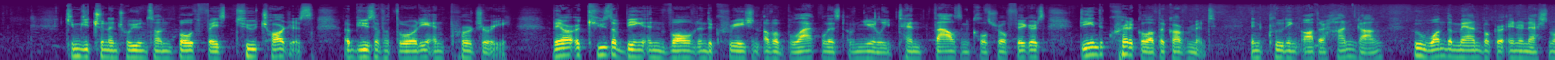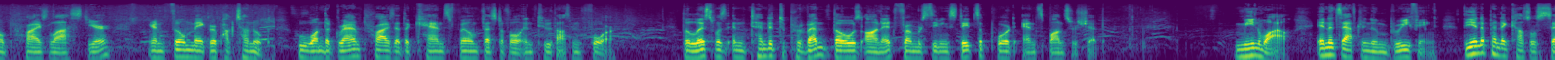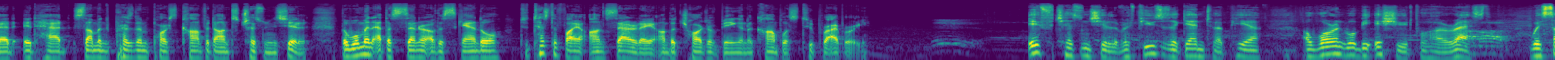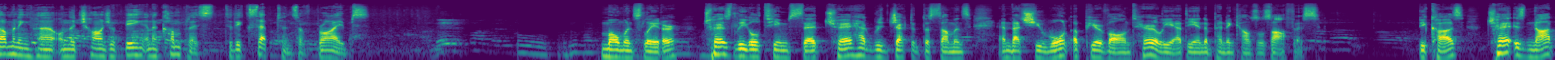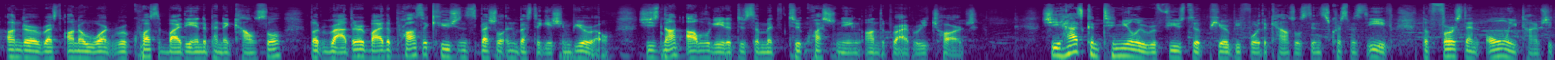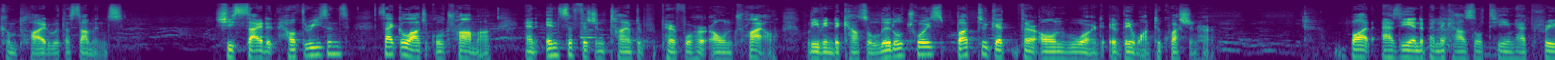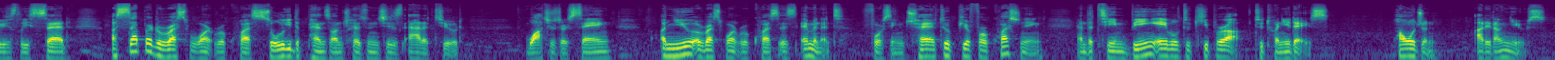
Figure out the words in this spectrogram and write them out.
Kim Ki-choon and Cho Yoon-sun both face two charges, abuse of authority and perjury. They are accused of being involved in the creation of a blacklist of nearly 10,000 cultural figures deemed critical of the government including author Han Kang, who won the Man Booker International Prize last year, and filmmaker Park Chan-wook, who won the grand prize at the Cannes Film Festival in 2004. The list was intended to prevent those on it from receiving state support and sponsorship. Meanwhile, in its afternoon briefing, the independent counsel said it had summoned President Park's confidant Choi Soon-sil, the woman at the center of the scandal, to testify on Saturday on the charge of being an accomplice to bribery. If Choi Soon-sil refuses again to appear, a warrant will be issued for her arrest. We're summoning her on the charge of being an accomplice to the acceptance of bribes. Moments later, Choi's legal team said Choi had rejected the summons and that she won't appear voluntarily at the independent counsel's office because Choi is not under arrest on a warrant requested by the independent counsel, but rather by the prosecution's Special Investigation Bureau. She's not obligated to submit to questioning on the bribery charge. She has continually refused to appear before the counsel since Christmas Eve, the first and only time she complied with a summons. She cited health reasons, psychological trauma, and insufficient time to prepare for her own trial, leaving the counsel little choice but to get their own warrant if they want to question her. But as the independent counsel team had previously said, a separate arrest warrant request solely depends on Choi Soon-sil's attitude. Watchers are saying a new arrest warrant request is imminent, forcing Choi to appear for questioning and the team being able to keep her up to 20 days. Hwang Ho-jun, Arirang News.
